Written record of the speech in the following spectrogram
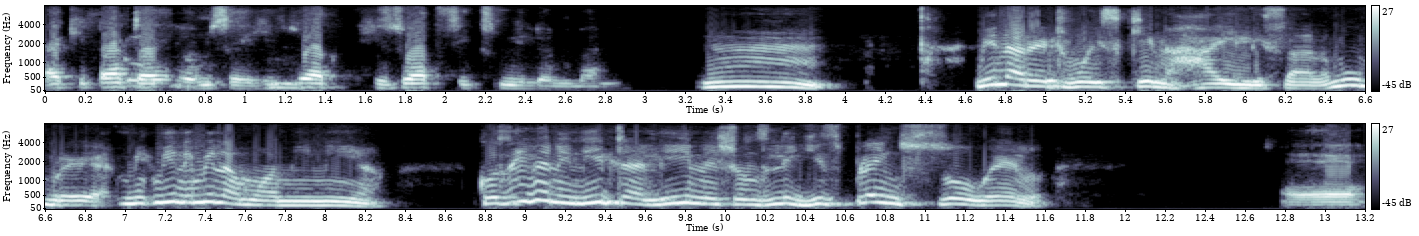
Akipata hiyo mse he's he's worth 6 million bana Mm. Mi narate Moiskin highly sana. Mumre, mi, mi, mi namwaminia. Because even in Italy Nations League he's playing so well. eh,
